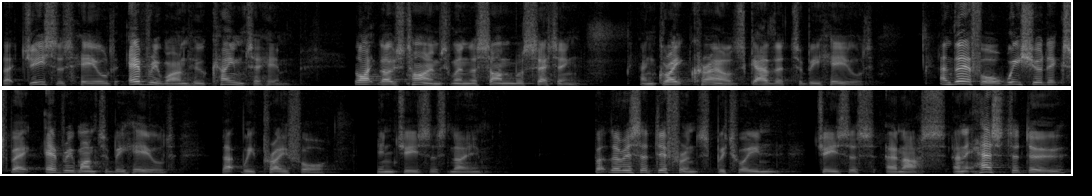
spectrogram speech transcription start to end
that Jesus healed everyone who came to him, like those times when the sun was setting and great crowds gathered to be healed. And therefore, we should expect everyone to be healed that we pray for in Jesus' name. But there is a difference between Jesus and us, and it has to do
